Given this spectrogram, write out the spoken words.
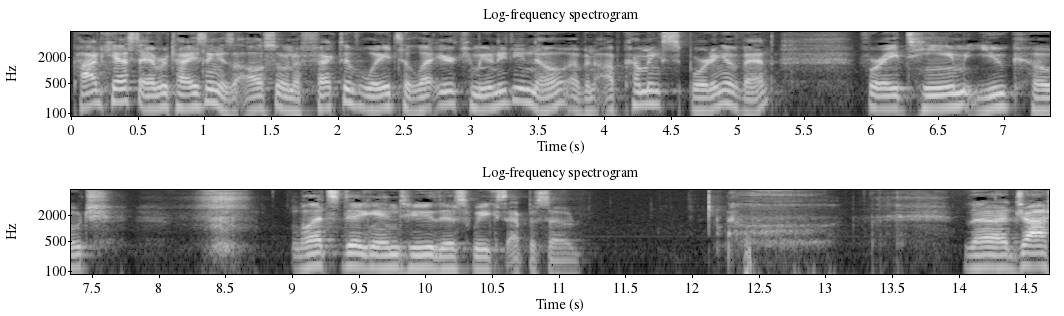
Podcast advertising is also an effective way to let your community know of an upcoming sporting event for a team you coach let's dig into this week's episode. The Josh.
